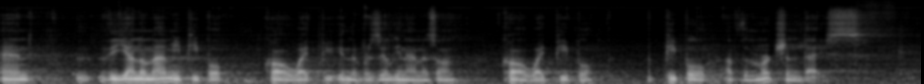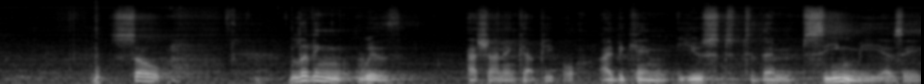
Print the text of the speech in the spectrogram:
And the Yanomami people call white people in the Brazilian Amazon call white people the people of the merchandise. So, living with Ashaninka people, I became used to them seeing me as a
